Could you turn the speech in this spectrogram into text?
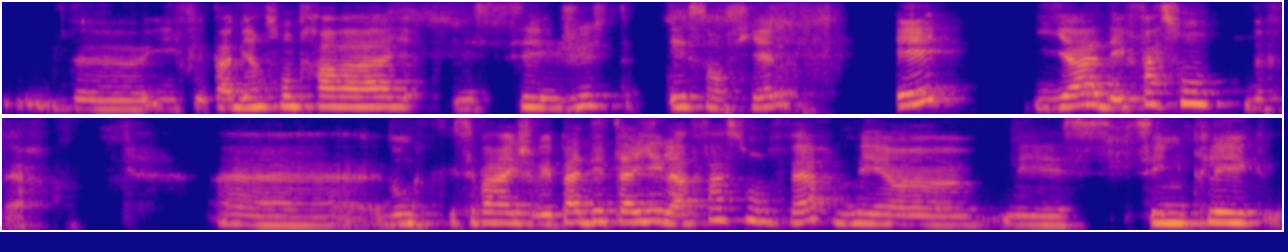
de, il fait pas bien son travail, mais c'est juste essentiel. Et il y a des façons de faire. Euh, donc c'est pareil, je vais pas détailler la façon de faire, mais euh, mais c'est une clé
